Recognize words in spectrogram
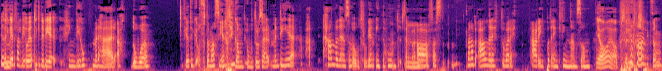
Jag tycker men- i alla fall det, och jag tyckte det hängde ihop med det här att då, för jag tycker ofta man ser någonting om otro så här, men det, han var den som var otrogen, inte hon typ så här, Mm. bara, ja fast man har väl all rätt att vara rätt arg på den kvinnan som ja, ja absolut. har liksom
